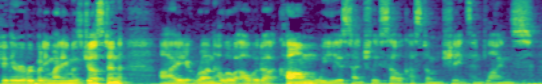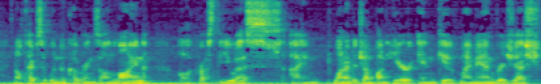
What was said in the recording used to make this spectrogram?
Hey there, everybody. My name is Justin. I run HelloAlva.com. We essentially sell custom shades and blinds and all types of window coverings online all across the US. I wanted to jump on here and give my man Brajesh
